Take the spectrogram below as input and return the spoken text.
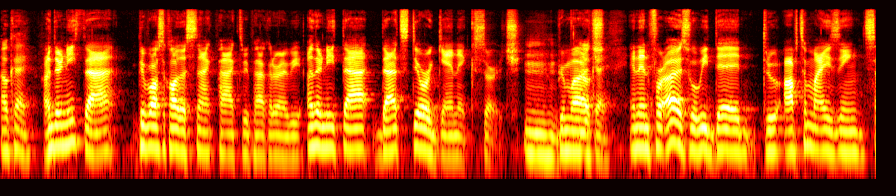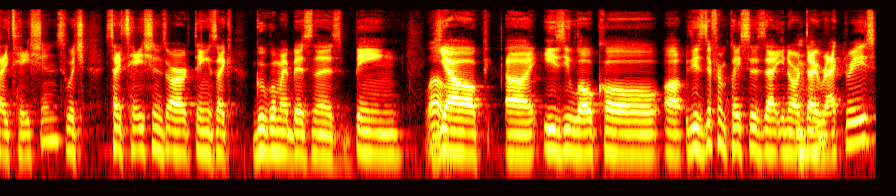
Okay. Underneath that, people also call it a snack pack, three pack, whatever it may be. Underneath that, that's the organic search, Mm-hmm. pretty much. Okay. And then for us, what we did through optimizing citations, which citations are things like Google My Business, Bing, Whoa. Yelp, uh, Easy Local, uh, these different places that you know are Mhm. directories.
